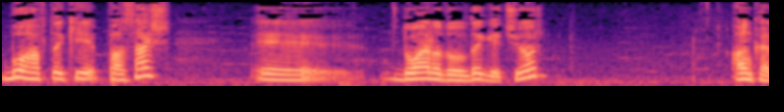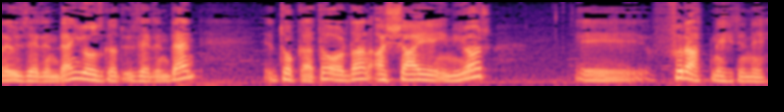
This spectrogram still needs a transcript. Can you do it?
Bu haftaki pasaj e, Doğu Anadolu'da geçiyor. Ankara üzerinden, Yozgat üzerinden e, Tokat'a oradan aşağıya iniyor. E, Fırat Nehri'ni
